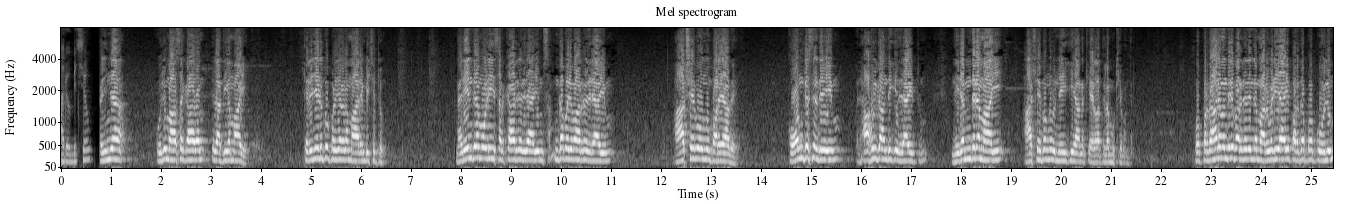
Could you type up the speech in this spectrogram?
ആരോപിച്ചു. കഴിഞ്ഞ ഒരു മാസക്കാലത്തിലധികമായി തെരഞ്ഞെടുപ്പ് പ്രചരണം ആരംഭിച്ചിട്ടും നരേന്ദ്രമോദി സർക്കാരിനെതിരായും സംഘപരിവാറിനെതിരായും ആക്ഷേപമൊന്നും പറയാതെ കോൺഗ്രസിനെതിരെയും രാഹുൽ ഗാന്ധിക്കെതിരായിട്ടും നിരന്തരമായി ആക്ഷേപങ്ങൾ ഉന്നയിക്കുകയാണ് കേരളത്തിലെ മുഖ്യമന്ത്രി. ഇപ്പോൾ പ്രധാനമന്ത്രി പറഞ്ഞതിന്റെ മറുപടിയായി പറഞ്ഞപ്പോൾ പോലും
